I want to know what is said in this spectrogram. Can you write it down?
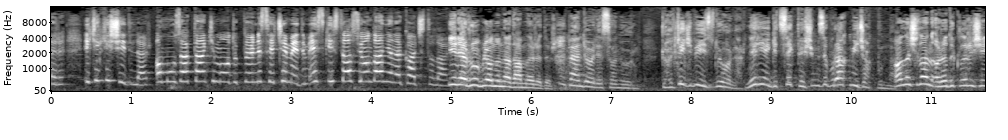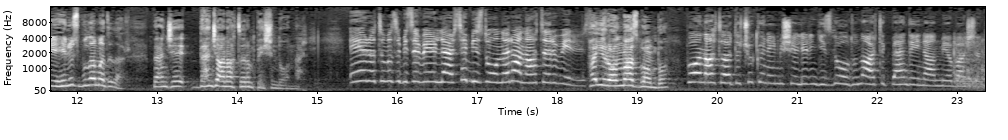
Onları. İki kişiydiler ama uzaktan kim olduklarını seçemedim. Eski istasyondan yana kaçtılar. Yine Rublon'un adamlarıdır. Ben de öyle sanıyorum. Gölge gibi izliyorlar. Nereye gitsek peşimizi bırakmayacak bunlar. Anlaşılan aradıkları şeyi henüz bulamadılar. Bence bence anahtarın peşinde onlar. Eğer atımızı bize verirlerse biz de onlara anahtarı veririz. Hayır olmaz Bombo. Bu anahtarda çok önemli şeylerin gizli olduğunu artık ben de inanmaya başladım.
